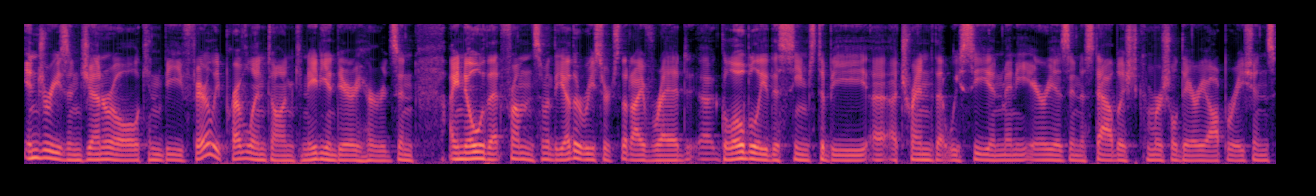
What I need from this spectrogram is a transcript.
injuries in general can be fairly prevalent on Canadian dairy herds. And I know that from some of the other research that I've read, uh, globally, this seems to be a, a, trend that we see in many areas in established commercial dairy operations.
